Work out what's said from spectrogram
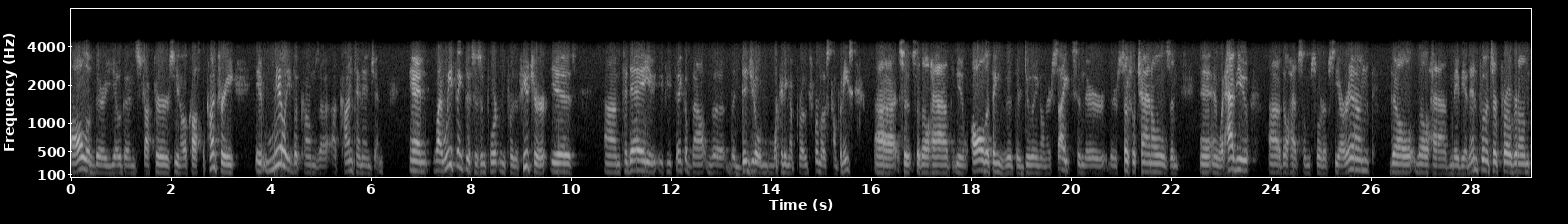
all of their yoga instructors, you know, across the country. It really becomes a, a content engine. And why we think this is important for the future is um, today, if you think about the, the digital marketing approach for most companies, uh, so, so they'll have you know all the things that they're doing on their sites and their their social channels and and, and what have you. Uh, they'll have some sort of CRM. They'll they'll have maybe an influencer program.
